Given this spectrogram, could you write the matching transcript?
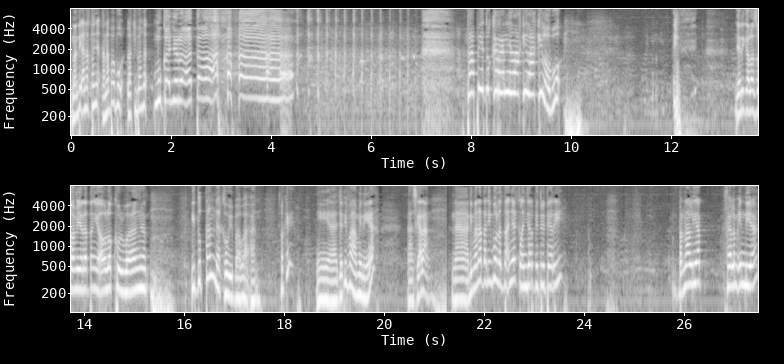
Nanti anak tanya, kenapa bu? Laki banget. Mukanya rata. Tapi itu kerennya laki-laki loh bu. Jadi kalau suaminya datang ya Allah cool banget. Itu tanda kewibawaan. Oke? Okay? Iya, jadi paham ini ya. Nah sekarang, nah di mana tadi bu letaknya kelenjar pituitari? Pernah lihat film India?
